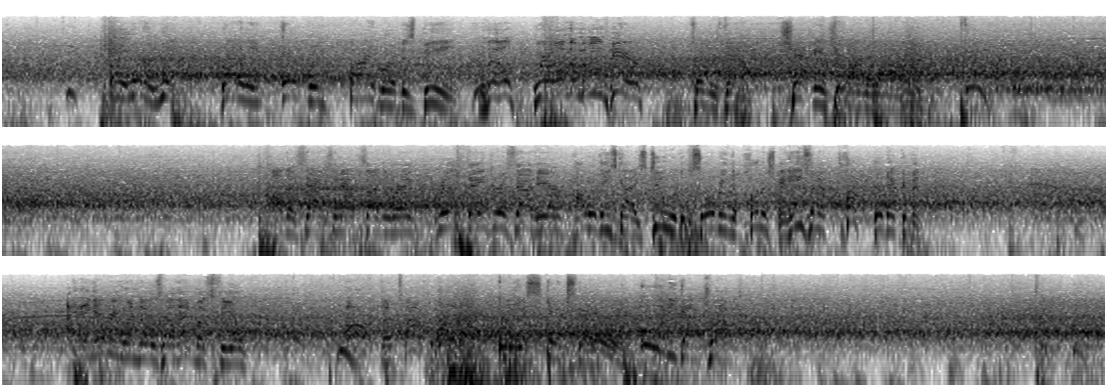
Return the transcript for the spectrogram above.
Oh, what a whip. Rattling every fiber of his being. Well, we're on the move here. Shoulders down. Championship on the line. All this action outside the ring. Real dangerous out here. How will these guys do with absorbing the punishment? And he's in a tough predicament. I think everyone knows how that must feel. Off the top rope. He escapes the hold. Ooh, and he got dropped.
